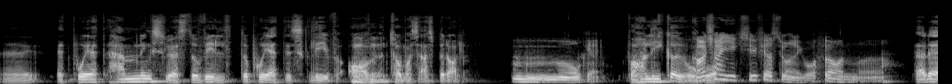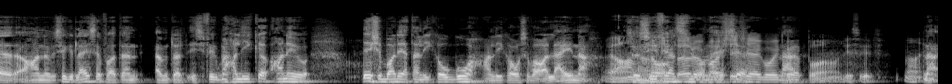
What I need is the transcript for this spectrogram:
et poet, hemningsløst og vilt og poetisk liv av Thomas Espedal. Mm, okay. For han liker jo å Kanskje gå. han gikk Syfjellsturen i går, før han Ja, det, han er sikkert lei seg for at han eventuelt ikke fikk Men han liker, han er jo det er ikke bare det at han liker å gå, han liker også å være alene. Ja, så bør er kanskje ikke gå i kø nei. på de. Nei. Nei,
